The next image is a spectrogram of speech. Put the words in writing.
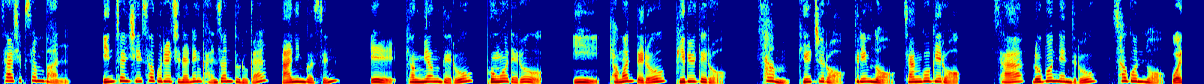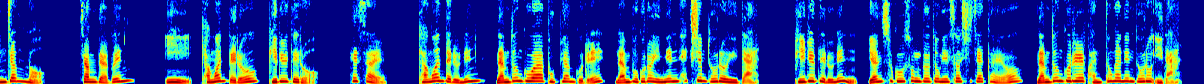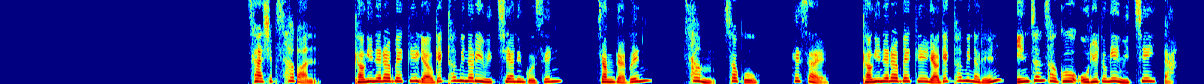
43번 인천시 서구를 지나는 간선도로가 아닌 것은 1. 경명대로, 봉오대로 2. 경원대로, 비류대로 3. 길주로, 드림로, 장고기로 4. 로봇랜드로, 서곤로, 원정로 정답은 2. 경원대로, 비류대로 해설 경원대로는 남동구와 부평구를 남북으로 잇는 핵심 도로이다. 비류대로는 연수구 송도동에서 시작하여 남동구를 관통하는 도로이다. 44번 경인해라 백길 여객터미널이 위치하는 곳은 정답은 3. 서구 해설 경인해라 백길 여객터미널은 인천 서구 오류동에 위치해 있다.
